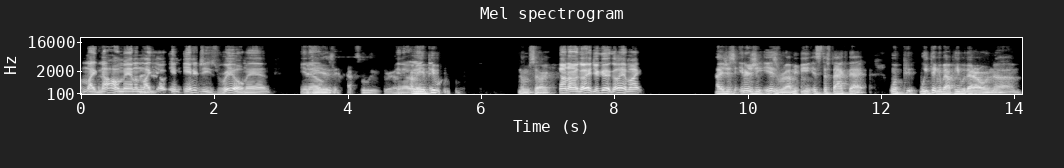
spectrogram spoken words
I'm like, no, man. I'm like, yo, in, energy is real, man. You know, it is absolutely real. You know, I mean, it, people. No, I'm sorry. No, no, no. Go ahead. You're good. Go ahead, Mike. Just energy is real. I mean, it's the fact that when pe- we think about people that are on um,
